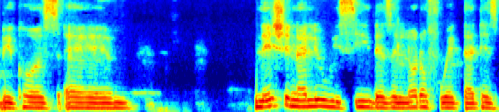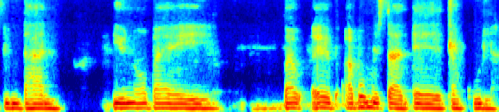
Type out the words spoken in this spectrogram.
because um, nationally we see there's a lot of work that has been done you know by by uh, Abu Mr. Uh, Tlakula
